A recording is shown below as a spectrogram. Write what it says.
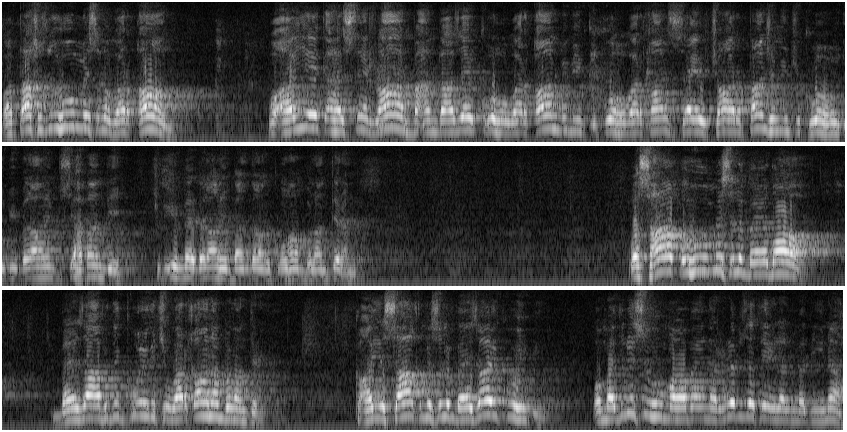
و پخذہو مثل ورقان۔ و آئیے کہ ہستے ران با اندازے کوہ ورقان بھی بھی کوہ ورقان سی چار پانچ ہمیں چو کوہ ہود بھی بلاہیں سیہ بندی۔ چونکہ یہ میں بلاہیں بندان کوہاں بلانتے رنگا و ساقہو مثل بیضا. بیضا بھی کوئی کہ ورقان ہم بلند ترے کہ آئی ساق مثل بیضائی کوئی بھی. و مجلسه ما بین الربزت الى المدینہ.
